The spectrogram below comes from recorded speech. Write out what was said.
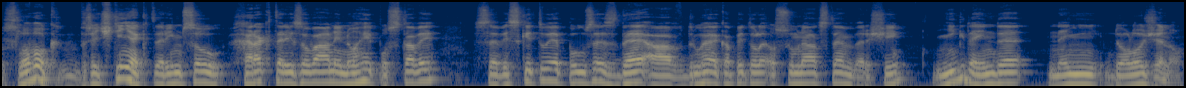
Slovo v řečtině, kterým jsou charakterizovány nohy postavy, se vyskytuje pouze zde a v druhé kapitole 18. verši, nikde jinde není doloženo.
